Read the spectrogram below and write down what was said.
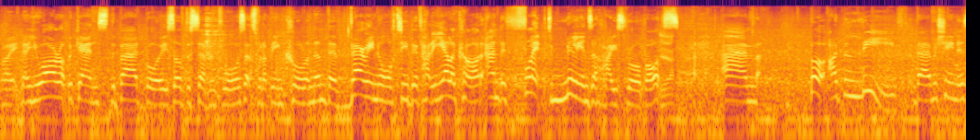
Right, now you are up against the bad boys of the Seventh Wars, that's what I've been calling them. They're very naughty, they've had a yellow card, and they've flipped millions of house robots. Yeah. Um, but I believe their machine is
